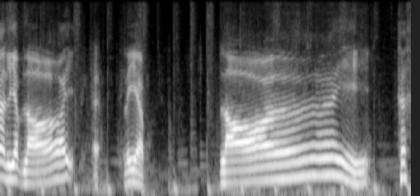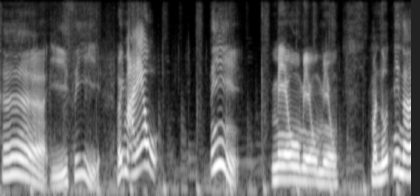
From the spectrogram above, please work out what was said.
อเรียบร้อยเอ่อเรียบร้อยฮ่าฮ่าอีซี่ เฮ้ย มาแล้ว นี่ เมลเมลเมล มนุษย์นี่นะ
